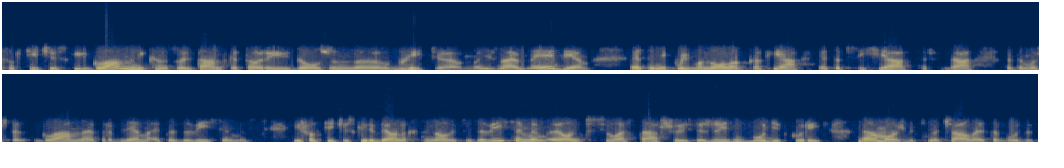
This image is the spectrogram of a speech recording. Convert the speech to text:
фактически главный консультант, который должен э, быть, э, ну не знаю, медием, это не пульмонолог, как я, это психиатр, да, потому что главная проблема – это зависимость. И фактически ребенок становится зависимым, и он всю оставшуюся жизнь будет курить. Да, может быть, сначала это будут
